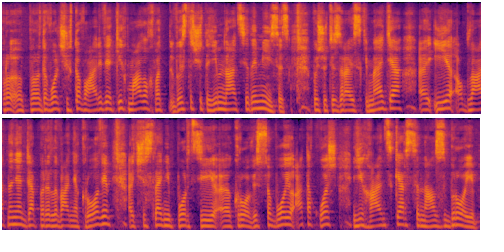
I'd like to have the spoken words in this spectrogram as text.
про- продовольчих товарів, яких мало хват- вистачити їм на цілий місяць. Пишуть ізраїльські медіа і обладнання для переливання крові, численні порції крові з собою, а також гігантський арсенал зброї.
